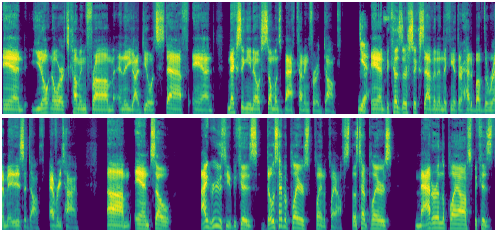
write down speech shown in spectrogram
and you don't know where it's coming from, and then you got to deal with Steph. and next thing you know, someone's back cutting for a dunk. Yeah. And because they're six seven and they can get their head above the rim, it is a dunk every time. Um, and so I agree with you because those type of players play in the playoffs. Those type of players matter in the playoffs because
